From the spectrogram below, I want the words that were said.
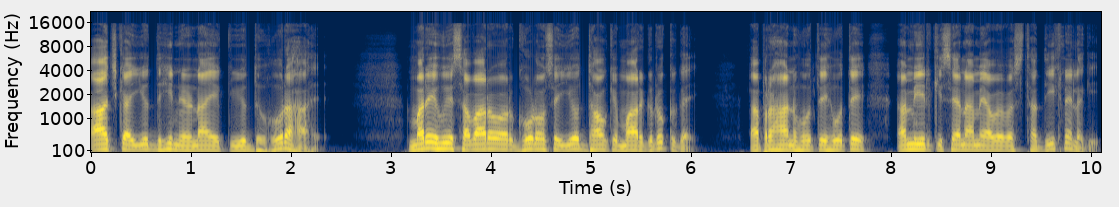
आज का युद्ध ही निर्णायक युद्ध हो रहा है। मरे हुए सवारों और घोड़ों से योद्धाओं के मार्ग रुक गए। अपराह्न होते होते अमीर की सेना में अव्यवस्था दिखने लगी।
